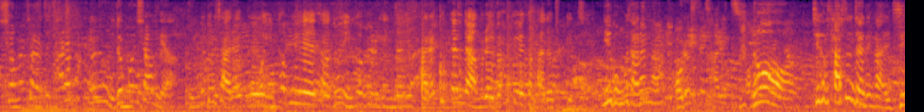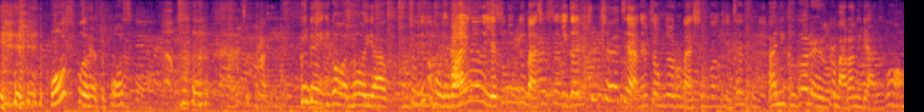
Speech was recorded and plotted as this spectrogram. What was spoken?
시험을 쳐야지. 사립학교는 무조건 시험이야. 공부도 잘했고 인터뷰에서도 인터뷰를 굉장히 잘했기 때문에 아무래도 학교에서 받아줬겠지. 네 공부 잘 했나? 어렸을 때 잘했지. 너 지금 사순절인 거 알지? 보스풀 했어, 보스풀. 근데 이거 너야 좀 있어 보인다. 와인은 예수님도 마셨으니까 술 취하지 않을 정도로 마시는 건 괜찮습니다. 아니 그거를 말하는 게 아니고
